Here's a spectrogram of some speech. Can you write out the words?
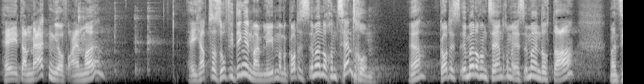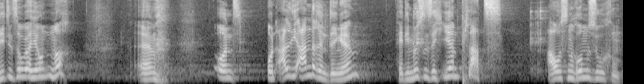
Hey, dann merken wir auf einmal, hey, ich habe zwar so viele Dinge in meinem Leben, aber Gott ist immer noch im Zentrum. Ja? Gott ist immer noch im Zentrum, er ist immer noch da. Man sieht ihn sogar hier unten noch. Ähm, und, und all die anderen Dinge, hey, die müssen sich ihren Platz außenrum suchen.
